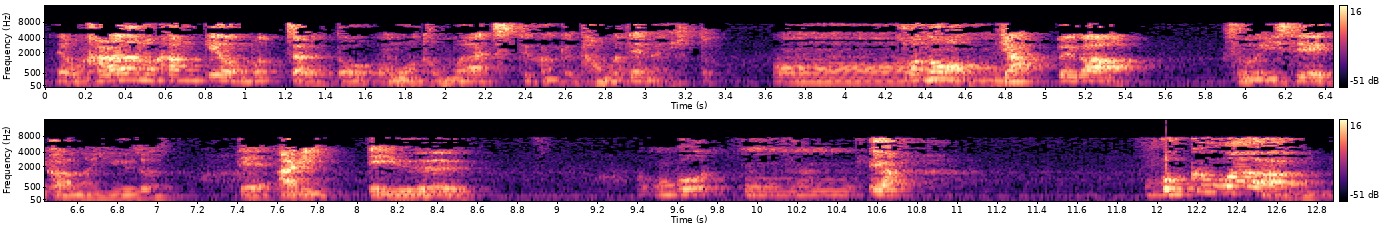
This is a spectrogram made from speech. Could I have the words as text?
ん。でも体の関係を持っちゃうと、うんもう友達っていう関係を保てない人。ここのギャップが、その異性間の友情ってありっていう、ぼうんいや、僕は、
